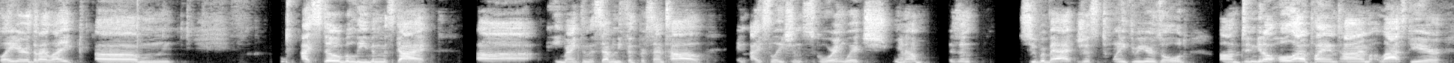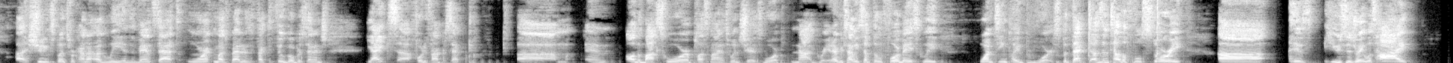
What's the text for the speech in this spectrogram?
player that I like. Um, I still believe in this guy. Uh, he ranked in the 75th percentile in isolation scoring, which, you know, isn't super bad, just 23 years old. Um, didn't get a whole lot of playing time last year. Uh, shooting splits were kind of ugly. His advanced stats weren't much better. His effective field goal percentage, yikes, uh, 45%. Um, and all the box score, plus minus win shares, warp, not great. Every time he stepped on the floor, basically, one team played worse. But that doesn't tell the full story. Uh, his usage rate was high.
